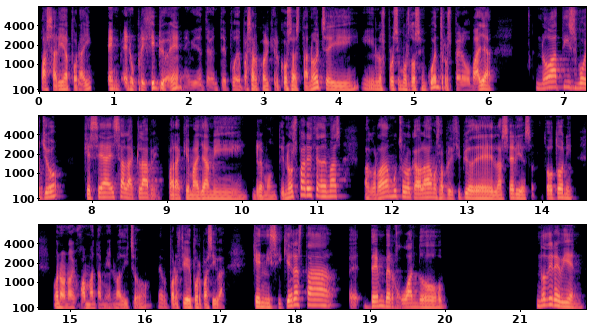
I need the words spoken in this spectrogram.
pasaría por ahí. En, un principio, ¿eh? evidentemente puede pasar cualquier cosa esta noche y, en los próximos dos encuentros, pero vaya, no atisbo yo que sea esa la clave para que Miami remonte. ¿No os parece, además, me acordaba mucho lo que hablábamos al principio de la serie, sobre todo Tony, bueno, no, y Juanma también lo ha dicho por activa y por pasiva, que ni siquiera está eh, Denver jugando, no diré bien,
